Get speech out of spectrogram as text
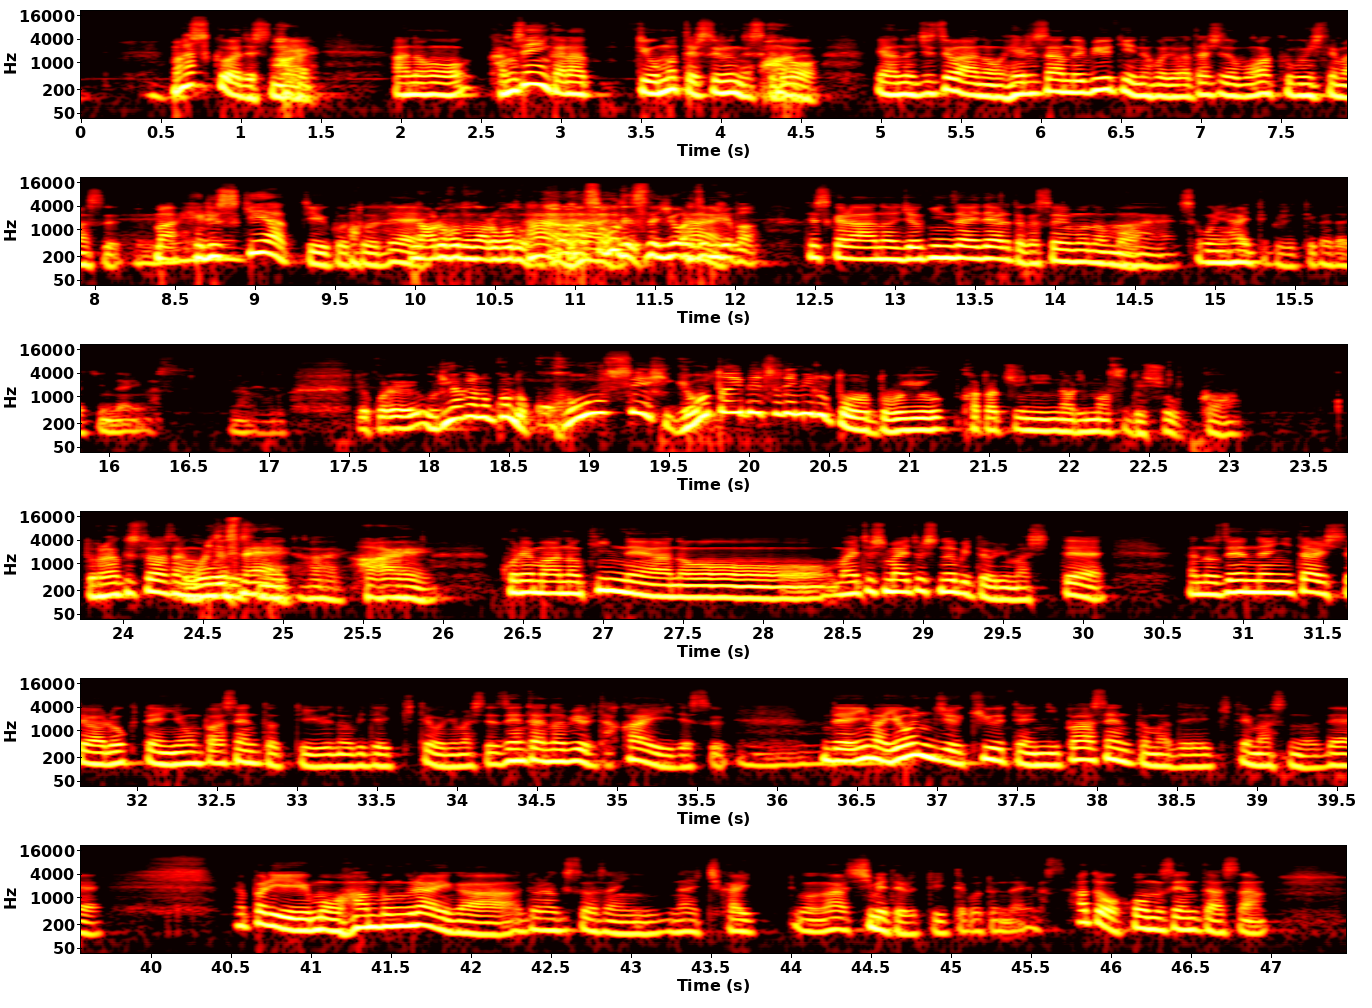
マスクはですね、はい、あの紙繊維かなって思ったりするんですけど、はい、あの実はあのヘルスビューティーの方で私どもは区分してます。まあヘルスケアっていうことで。なるほどなるほど。はい。はい、そうですね言われてみれば。ですからあの除菌剤であるとかそういうものもそこに入ってくるっていう形になります。なるほどでこれ、売上の今度、構成費、業態別で見ると、どういう形になりますでしょうか？ドラッグストアさんが多いですね。すねはい、はいこれもあの近年あの毎年毎年伸びておりましてあの前年に対しては6.4%っていう伸びで来ておりまして全体の伸びより高いです。で今49.2%まで来てますのでやっぱりもう半分ぐらいがドラッグストアさんに近いが占めてるといったことになります。あとホームセンターさん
